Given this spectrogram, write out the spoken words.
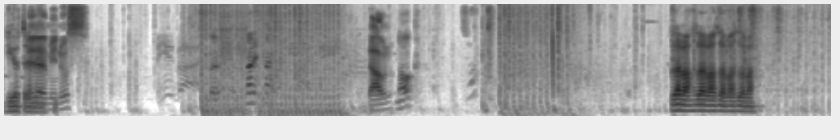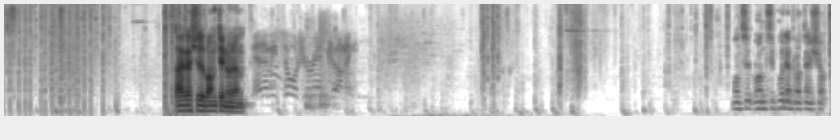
Idiot, Jeden jeden. minus. Tady, tady, Down. knock. Zleva, zleva, zleva, zleva. Tak až to mám ty nudem. On si, on si půjde pro ten shop.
